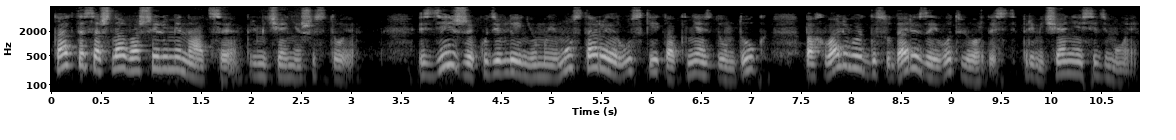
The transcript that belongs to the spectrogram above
Как-то сошла ваша иллюминация, примечание шестое. Здесь же, к удивлению моему, старые русские, как князь Дундук, похваливают государя за его твердость, примечание седьмое.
